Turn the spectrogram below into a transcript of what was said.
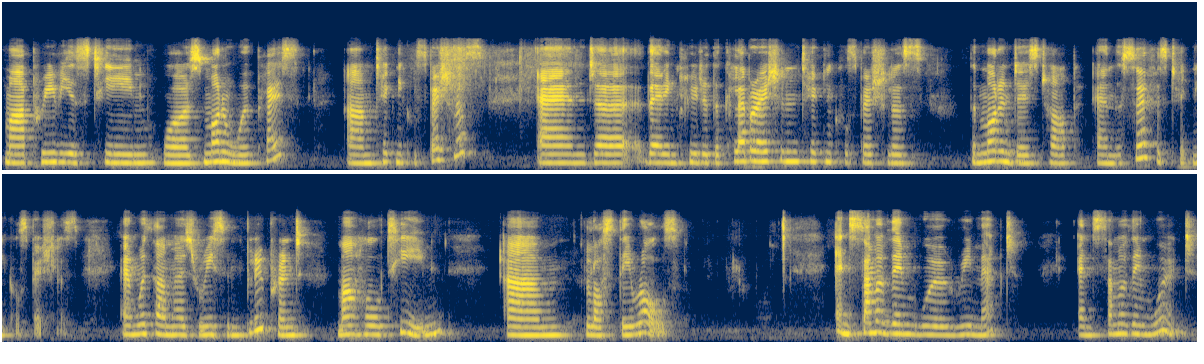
My previous team was Modern Workplace um, Technical Specialists, and uh, that included the Collaboration Technical Specialists, the Modern Desktop, and the Surface Technical Specialists. And with our most recent blueprint, my whole team um, lost their roles. And some of them were remapped, and some of them weren't.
